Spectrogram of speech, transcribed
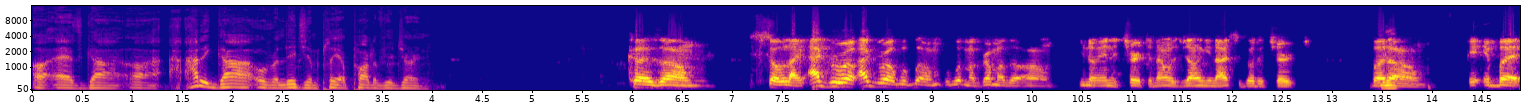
uh, as God. Uh, how did God or religion play a part of your journey? Cause um, so like I grew up, I grew up with um, with my grandmother, um, you know, in the church, and I was young, you know, I used to go to church, but Yeah. um, it, it- but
